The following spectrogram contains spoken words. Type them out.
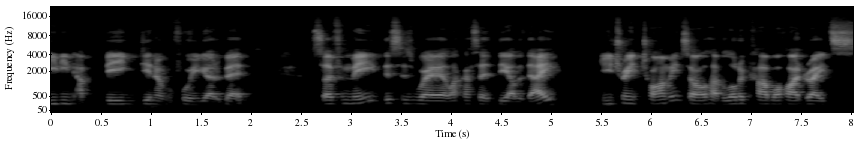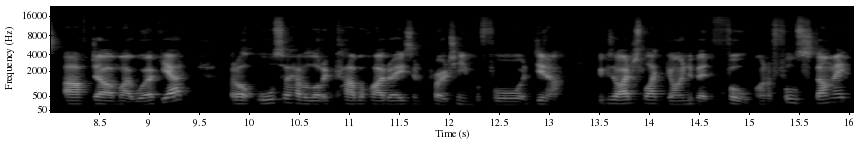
eating a big dinner before you go to bed. So for me, this is where, like I said the other day, nutrient timing. So I'll have a lot of carbohydrates after my workout but I'll also have a lot of carbohydrates and protein before dinner because I just like going to bed full on a full stomach.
